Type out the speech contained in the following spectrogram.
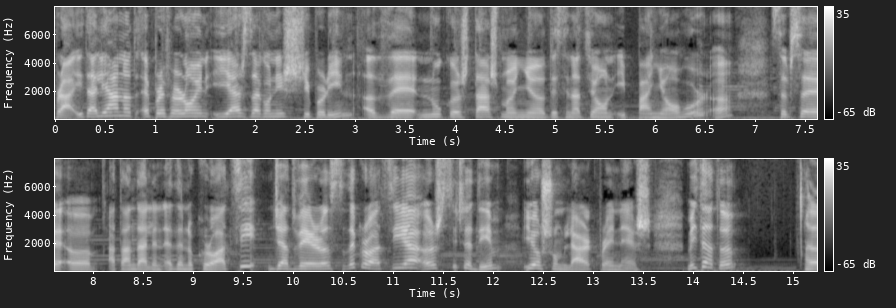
pra italianët e preferojnë jashtëzakonisht Shqipërinë dhe nuk është tashmë një destinacion i panjohur, ë, uh, sepse uh, ata ndalen edhe në Kroaci gjatë verës dhe Kroacia është siç e dimë jo shumë larg prej nesh. Megjithatë, ë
